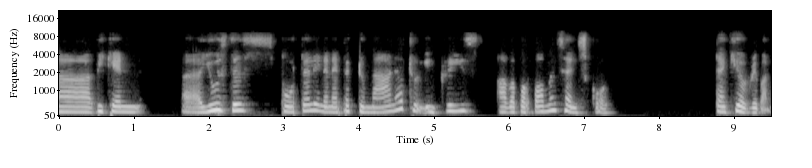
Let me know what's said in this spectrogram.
uh, we can uh, use this portal in an effective manner to increase our performance and score. Thank you everyone.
